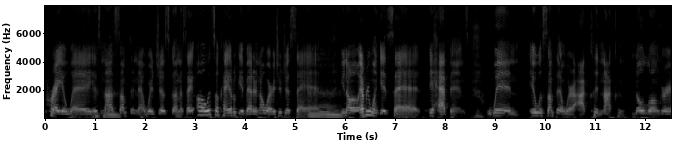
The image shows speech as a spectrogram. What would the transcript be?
pray away. It's mm-hmm. not something that we're just gonna say, oh, it's okay, it'll get better. No worries, you're just sad. Mm. You know, everyone gets sad. It happens. When it was something where I could not con- no longer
